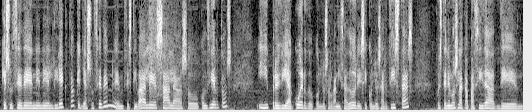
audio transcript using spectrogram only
que suceden en el directo, que ya suceden en festivales, salas o conciertos y previo acuerdo con los organizadores y con los artistas, pues tenemos la capacidad de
